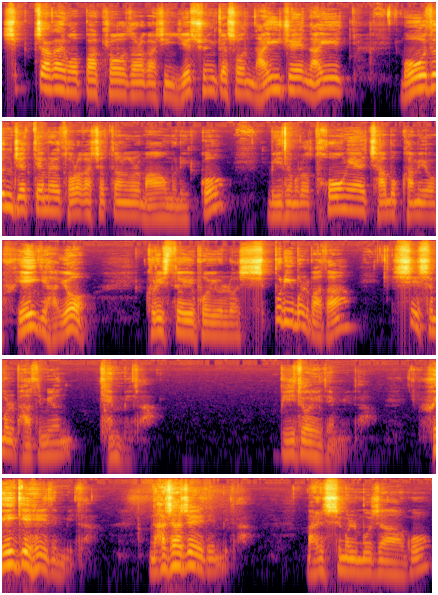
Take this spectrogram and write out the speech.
십자가에 못 박혀 돌아가신 예수님께서 나의 죄, 나의 모든 죄 때문에 돌아가셨다는 걸 마음을 잊고 믿음으로 통해 자복하며 회개하여 그리스도의 보혈로 씨뿌림을 받아 씻음을 받으면 됩니다. 믿어야 됩니다. 회개해야 됩니다. 낮아져야 됩니다. 말씀을 무자하고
